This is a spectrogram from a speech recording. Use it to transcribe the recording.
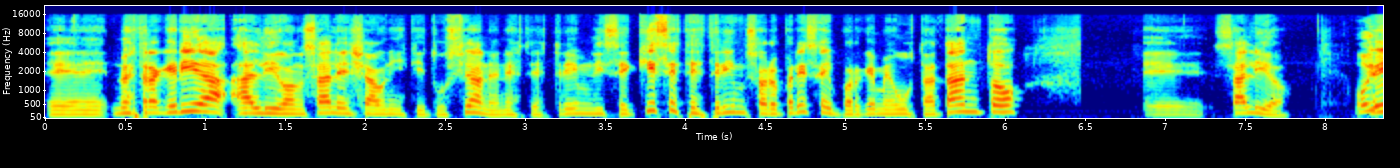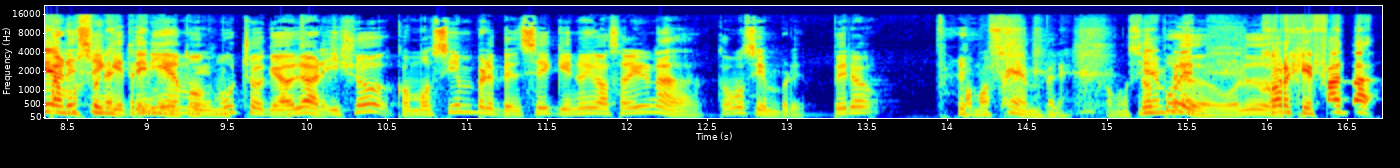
Eh, nuestra querida Aldi González, ya una institución en este stream, dice: ¿Qué es este stream sorpresa y por qué me gusta tanto? Eh, salió. Hoy Veíamos parece que teníamos mucho que hablar. Y yo, como siempre, pensé que no iba a salir nada. Como siempre. Pero Como siempre. Como no puedo, boludo. Jorge Fata,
